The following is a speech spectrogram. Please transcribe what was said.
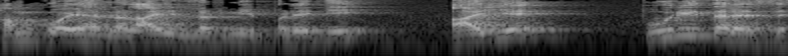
हमको यह लड़ाई लड़नी पड़ेगी। आइए, पूरी तरह से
